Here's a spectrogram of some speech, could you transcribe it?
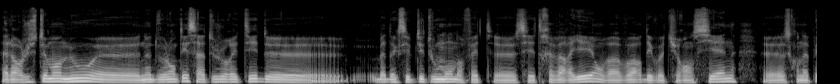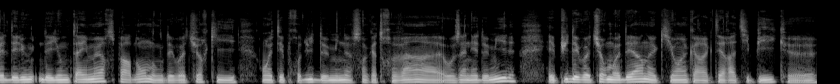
Alors justement, nous, euh, notre volonté, ça a toujours été de bah, d'accepter tout le monde. En fait, Euh, c'est très varié. On va avoir des voitures anciennes, euh, ce qu'on appelle des, des young timers, pardon, donc des voitures qui ont été produites de 1980 à- aux années 2000, et puis des voitures modernes qui ont un caractère atypique, euh,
